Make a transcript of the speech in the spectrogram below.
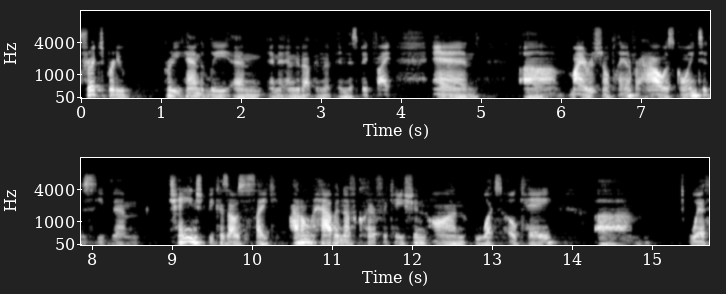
tricked pretty pretty handedly and and ended up in the, in this big fight. And um, my original plan for how I was going to deceive them changed because I was just like I don't have enough clarification on what's okay um, with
